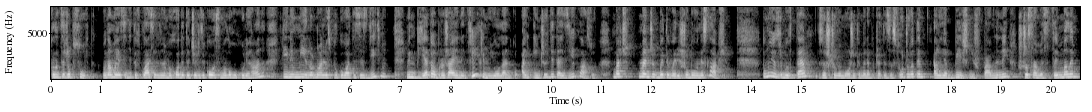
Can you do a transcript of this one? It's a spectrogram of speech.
Але це ж абсурд. Вона має сидіти в класі та не виходити через якогось малого хулігана, який не вміє нормально спілкуватися з дітьми. Він б'є та ображає не тільки мою Оленку, а й інших дітей з її класу. Бач, менших бити вирішив, бо вони слабші. Тому я зробив те, за що ви можете мене почати засуджувати, але я більш ніж впевнений, що саме з цим малим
